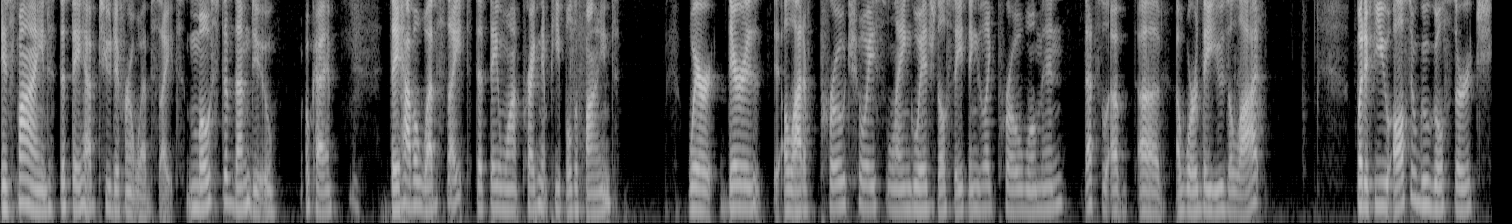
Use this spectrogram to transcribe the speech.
is find that they have two different websites. Most of them do okay? They have a website that they want pregnant people to find where there is a lot of pro-choice language. They'll say things like pro-woman. That's a, a, a word they use a lot. But if you also google search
